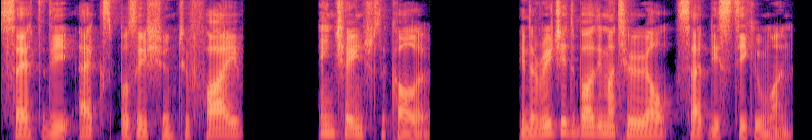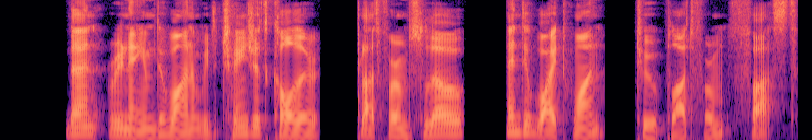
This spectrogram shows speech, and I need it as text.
set the X position to 5, and change the color. In the rigid body material, set the sticky one. Then rename the one with changed color platform slow and the white one to platform fast.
